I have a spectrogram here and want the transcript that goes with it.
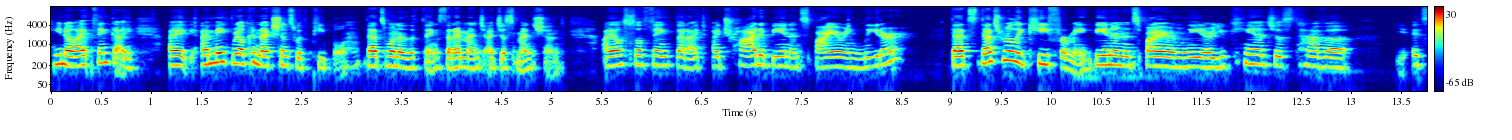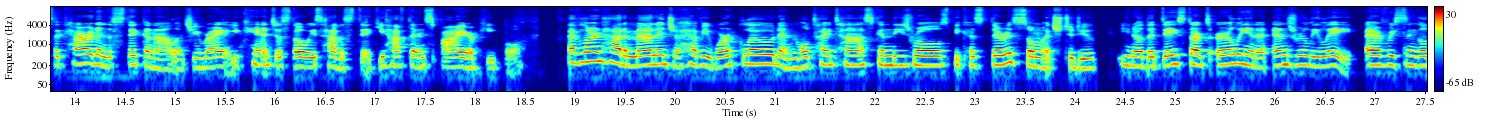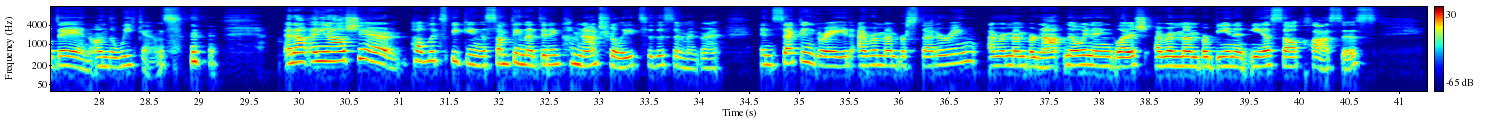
you know i think I, I i make real connections with people that's one of the things that i mentioned i just mentioned i also think that I, I try to be an inspiring leader that's that's really key for me being an inspiring leader. You can't just have a it's the carrot and the stick analogy right? You can't just always have a stick. You have to inspire people. I've learned how to manage a heavy workload and multitask in these roles because there is so much to do. You know the day starts early and it ends really late every single day and on the weekends and I, you know i'll share public speaking is something that didn't come naturally to this immigrant in second grade, I remember stuttering. I remember not knowing English. I remember being in ESL classes.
